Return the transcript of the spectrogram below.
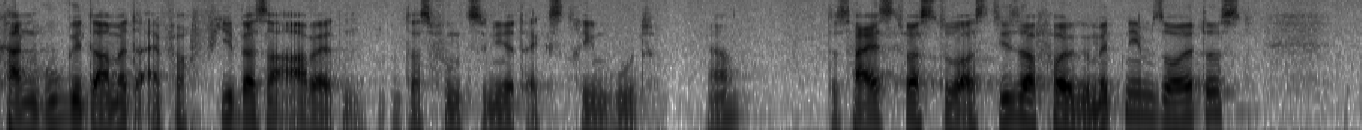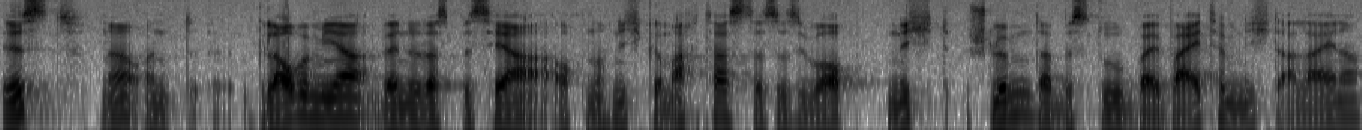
kann Google damit einfach viel besser arbeiten. Und das funktioniert extrem gut. Ja? Das heißt, was du aus dieser Folge mitnehmen solltest, ist, ne, und glaube mir, wenn du das bisher auch noch nicht gemacht hast, das ist überhaupt nicht schlimm, da bist du bei weitem nicht alleine.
